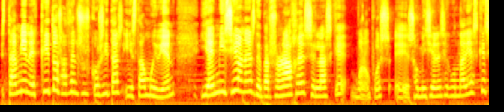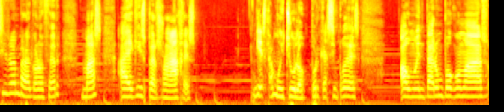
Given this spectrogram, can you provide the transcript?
Están bien escritos, hacen sus cositas y están muy bien. Y hay misiones de personajes en las que, bueno, pues eh, son misiones secundarias que sirven para conocer más a X personajes. Y está muy chulo, porque así puedes aumentar un poco más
